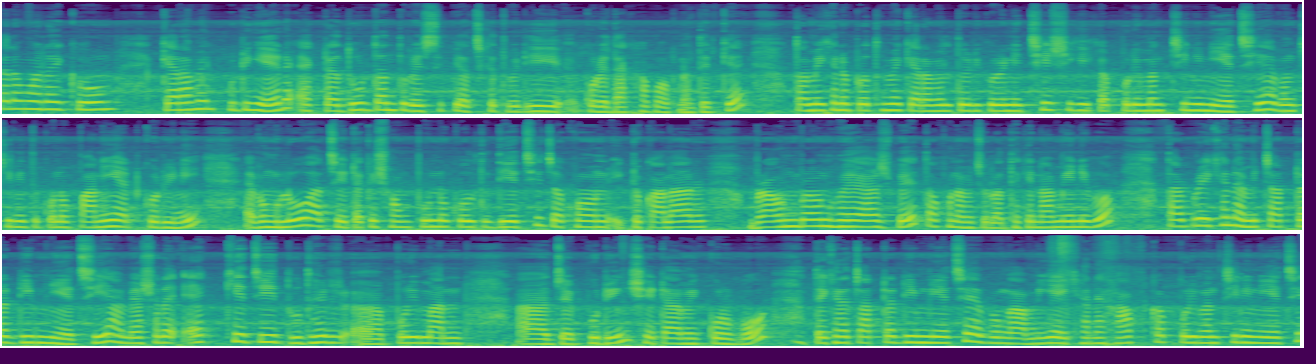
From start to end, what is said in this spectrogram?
আসসালামু আলাইকুম। ক্যারামেল পুডিংয়ের একটা দুর্দান্ত রেসিপি আজকে তৈরি করে দেখাবো আপনাদেরকে। তো আমি এখানে প্রথমে ক্যারামেল তৈরি করে নিচ্ছি। সিকি কাপ পরিমাণ চিনি নিয়েছি এবং চিনিতে কোনো পানি অ্যাড করিনি এবং লো আছে এটাকে সম্পূর্ণ গলতে দিয়েছি। যখন একটু কালার ব্রাউন ব্রাউন হয়ে আসবে তখন আমি চুলা থেকে নামিয়ে নিব। তারপরে এখানে আমি চারটা ডিম নিয়েছি। আমি আসলে এক কেজি দুধের পরিমাণ যে পুডিং সেটা আমি করব। তো এখানে চারটা ডিম নিয়েছে এবং আমি এখানে হাফ কাপ পরিমাণ চিনি নিয়েছি।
